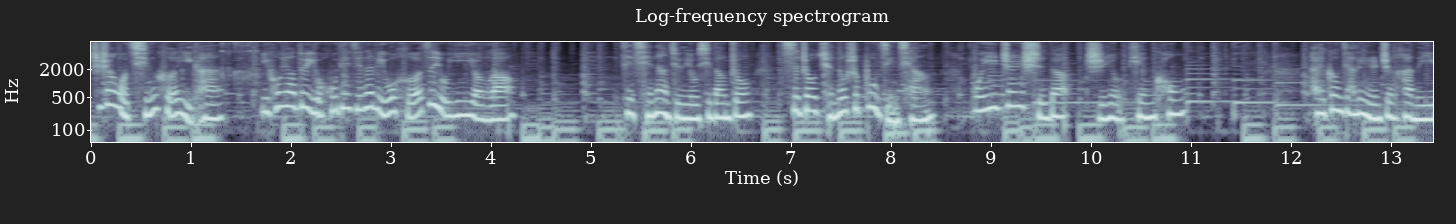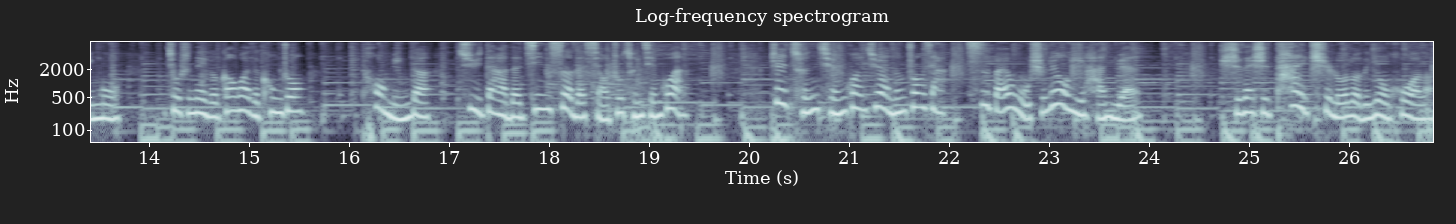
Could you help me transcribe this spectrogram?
这让我情何以堪！以后要对有蝴蝶结的礼物盒子有阴影了。在前两局的游戏当中，四周全都是布景墙，唯一真实的只有天空。还有更加令人震撼的一幕，就是那个高挂在空中、透明的巨大的金色的小猪存钱罐。这存钱罐居然能装下四百五十六亿韩元，实在是太赤裸裸的诱惑了。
